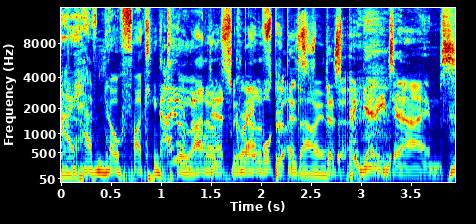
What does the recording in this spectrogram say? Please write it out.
I have no fucking clue. I don't know. That's speak- great. I don't We'll speak go- Italian. the spaghetti times.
